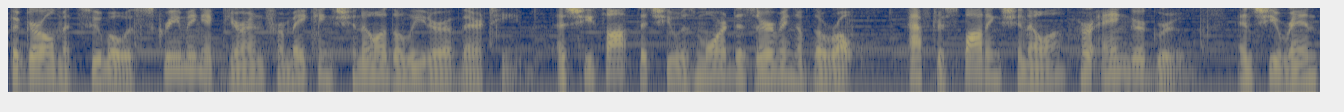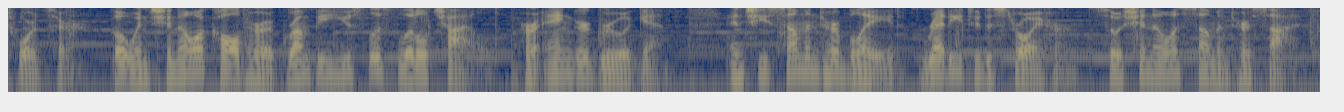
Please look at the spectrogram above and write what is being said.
The girl Mitsuba was screaming at Guren for making Shinoa the leader of their team, as she thought that she was more deserving of the role. After spotting Shinoa, her anger grew, and she ran towards her. But when Shinoa called her a grumpy, useless little child, her anger grew again, and she summoned her blade, ready to destroy her, so Shinoa summoned her scythe.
